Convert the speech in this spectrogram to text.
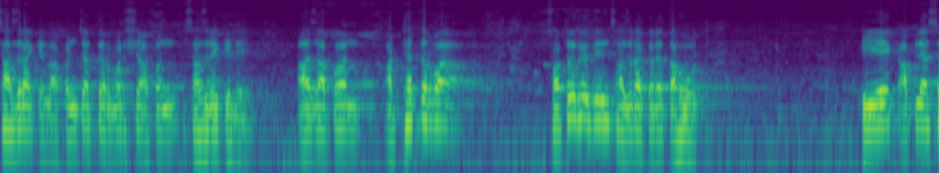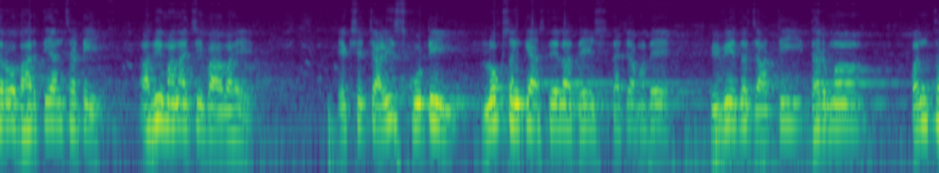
साजरा केला. पंच्याहत्तर वर्ष आपण साजरे केले. आज आपण अठ्ठ्याहत्तरवा स्वातंत्र्य दिन साजरा करत आहोत. ही एक आपल्या सर्व भारतीयांसाठी अभिमानाची बाब आहे. एकशे चाळीस कोटी लोकसंख्या असलेला देश त्याच्यामध्ये विविध जाती धर्म पंथ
